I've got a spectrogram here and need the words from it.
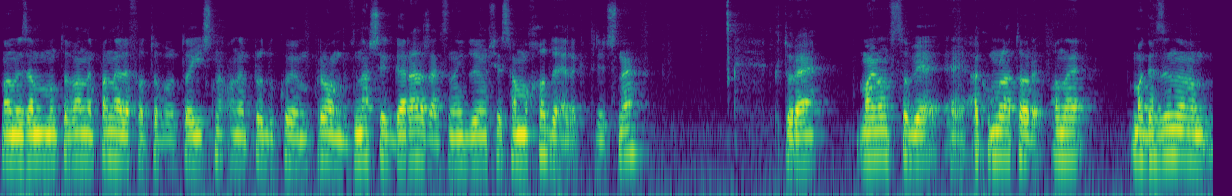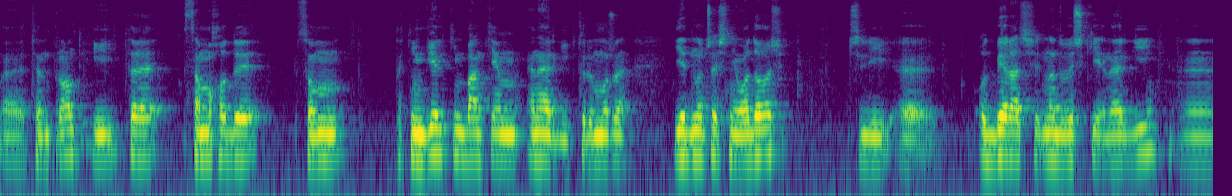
mamy zamontowane panele fotowoltaiczne, one produkują prąd. W naszych garażach znajdują się samochody elektryczne, które mają w sobie e, akumulatory. One magazynują e, ten prąd i te samochody są takim wielkim bankiem energii, który może jednocześnie ładować, czyli e, odbierać nadwyżki energii, e,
